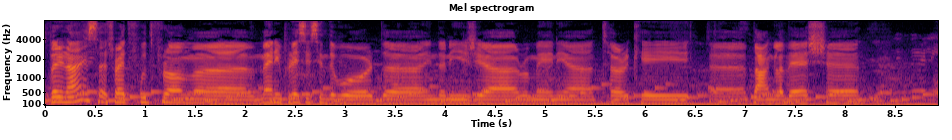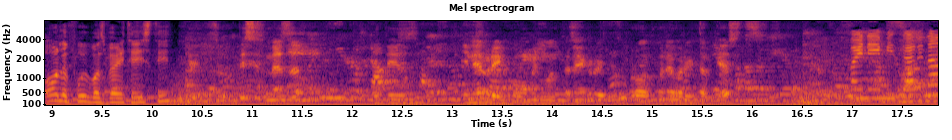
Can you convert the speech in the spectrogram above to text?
was very nice. I tried food from uh, many places in the world, uh, Indonesia, Romania, Turkey, uh, Bangladesh. Uh, all the food was very tasty. So this is meze. It is in every home in Montenegro. It is brought whenever you have guests. My name is Elena.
